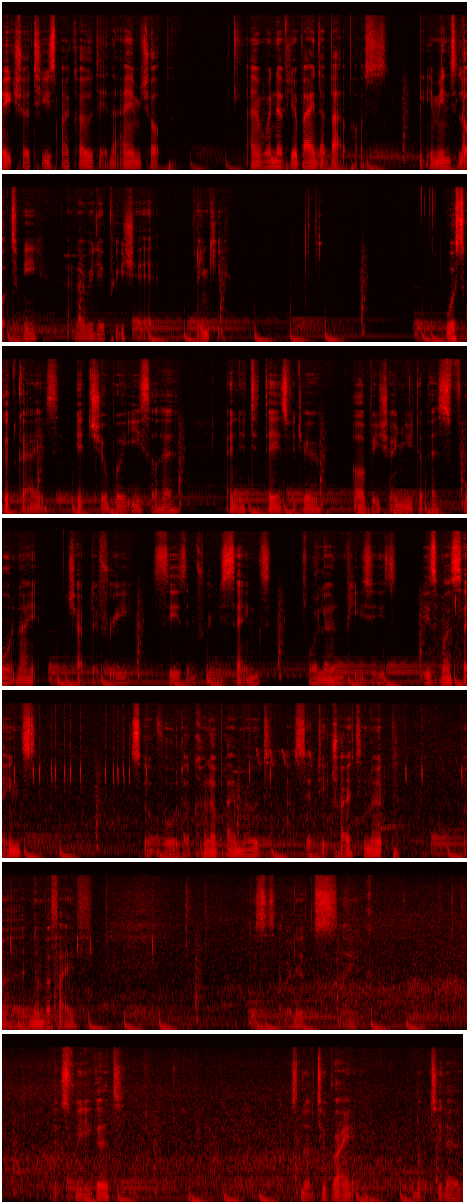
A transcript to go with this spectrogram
make sure to use my code in the item shop. And whenever you're buying a battle pass, it means a lot to me, and I really appreciate it. Thank you. What's good, guys? It's your boy Isa here, and in today's video, I'll be showing you the best Fortnite Chapter 3 Season 3 settings for lone PCs. These are my settings. So for the colorblind mode, I set to Tritanope. Uh, number 5. This is how it looks like. Looks really good. Not too bright, not too low.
